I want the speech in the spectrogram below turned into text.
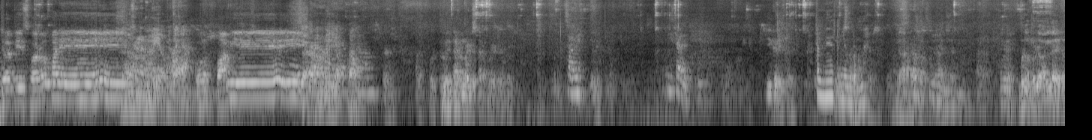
జ్యోతి స్వరూపనే. ఓ స్వామి. ఇక్కడ ఇక్కడ. ಬಿಡು ಬಿಡು ಅಲ್ಲೇ ಇರು.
